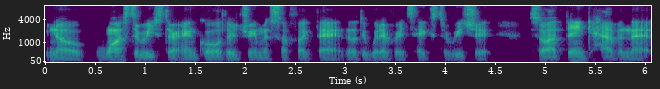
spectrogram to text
you know wants to reach their end goal their dream and stuff like that they'll do whatever it takes to reach it. So i think having that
